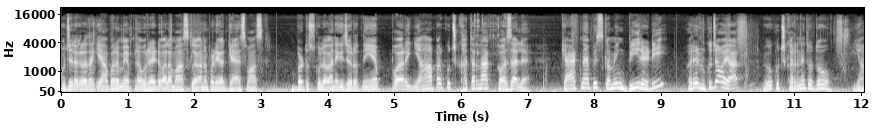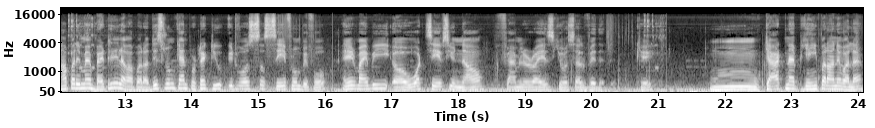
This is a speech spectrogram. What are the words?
मुझे लग रहा था कि यहाँ पर हमें अपना वो रेड वाला मास्क लगाना पड़ेगा गैस मास्क बट उसको लगाने की ज़रूरत नहीं है। पर यहाँ पर कुछ खतरनाक पजल है। CatNap is coming be ready अरे, रुक जाओ यार। मेरे को कुछ करने तो दो। यहाँ पर मैं बैटरी नहीं लगा पा रहा। This room can protect you it was a safe room before and it may be what saves you now familiarize yourself with it okay CatNap यहीं पर आने वाला है।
